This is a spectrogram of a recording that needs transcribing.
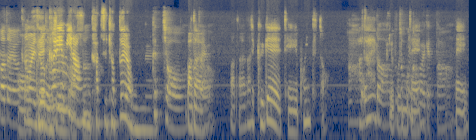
맞아요. 어, 이제 그런 것 크림이랑 같아요. 같이 곁들여 먹는. 그쵸. 맞아요. 맞아요. 사실 그게 제일 포인트죠. 아, 맞아요. 온다. 그리고 무조건 이제- 가봐야겠다. 네.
